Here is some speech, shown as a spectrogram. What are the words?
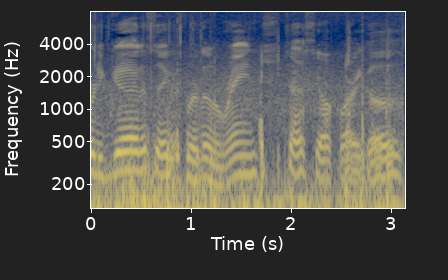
pretty good. Let's take it for a little range test, see how far it goes.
